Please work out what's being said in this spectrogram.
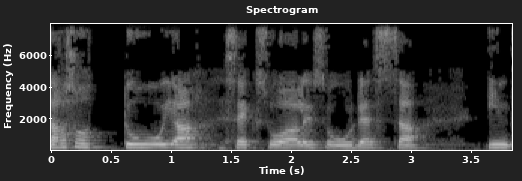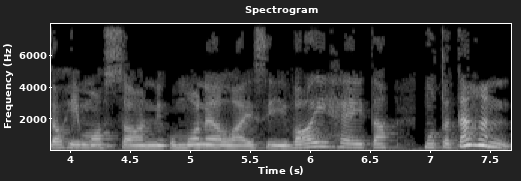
tasottuu ja seksuaalisuudessa, intohimossa on niin kuin monenlaisia vaiheita, mutta tähän,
